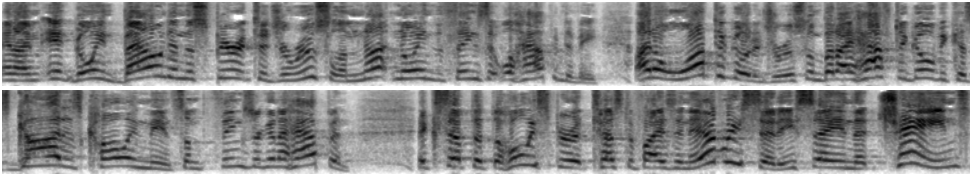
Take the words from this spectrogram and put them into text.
and I'm going bound in the Spirit to Jerusalem, not knowing the things that will happen to me. I don't want to go to Jerusalem, but I have to go because God is calling me and some things are going to happen. Except that the Holy Spirit testifies in every city saying that chains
